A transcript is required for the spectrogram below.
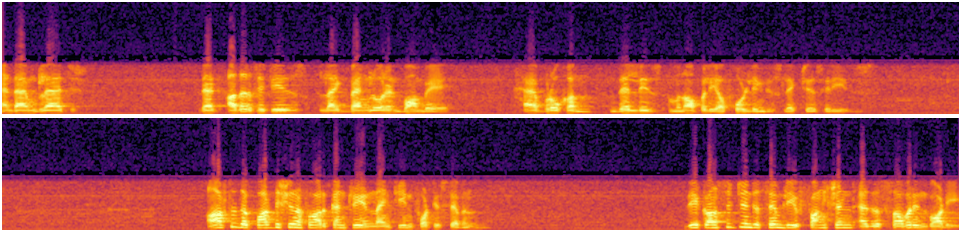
and I am glad that other cities like Bangalore and Bombay have broken Delhi's monopoly of holding this lecture series. After the partition of our country in 1947, the Constituent Assembly functioned as a sovereign body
